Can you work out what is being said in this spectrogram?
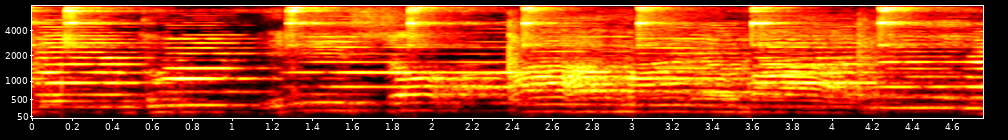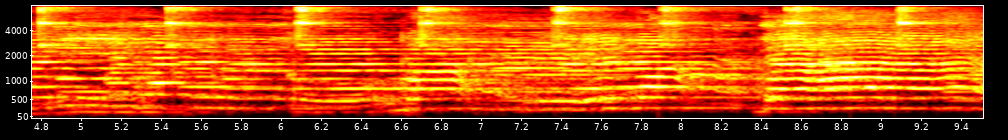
kintu isho amar bani tomar na jara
